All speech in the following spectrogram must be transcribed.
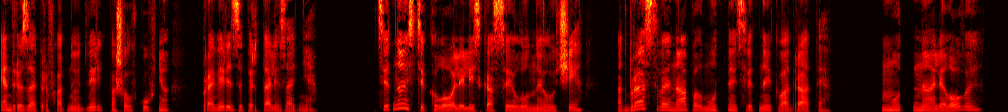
Эндрю запер входную дверь пошел в кухню проверить, заперта ли задняя цветное стекло лились косые лунные лучи, отбрасывая на пол мутные цветные квадраты. Мутно-лиловый,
